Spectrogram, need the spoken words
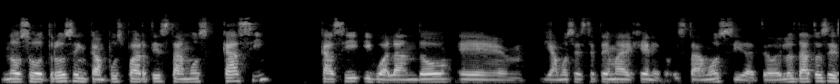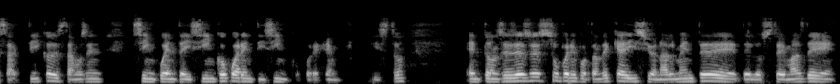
Nosotros en Campus Party estamos casi casi igualando, eh, digamos, este tema de género. Estamos, si te doy los datos exactos, estamos en 55-45, por ejemplo, ¿listo? Entonces eso es súper importante que adicionalmente de, los temas de,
